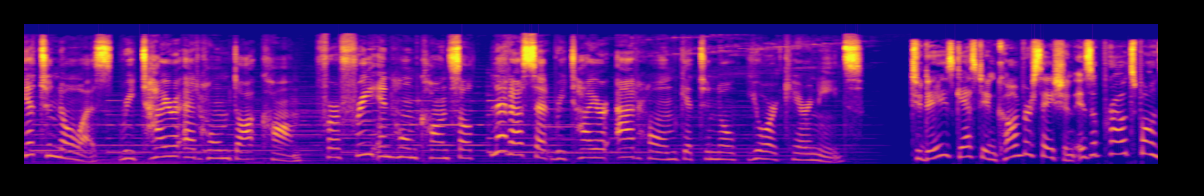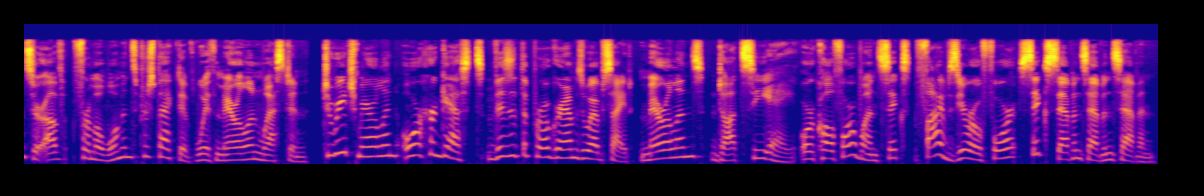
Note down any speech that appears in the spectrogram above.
Get to know us. RetireAtHome.com. For a free in home consult, let us at Retire at Home get to know your care needs. Today's guest in conversation is a proud sponsor of From a Woman's Perspective with Marilyn Weston. To reach Marilyn or her guests, visit the program's website, marilyns.ca, or call 416 504 6777.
